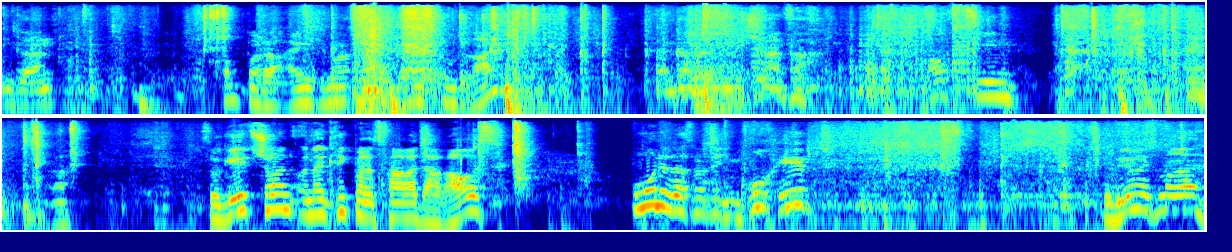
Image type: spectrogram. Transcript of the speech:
und dann kommt man da eigentlich immer ganz gut ran. Dann kann man das hier einfach aufziehen. Ja. So geht's schon und dann kriegt man das Fahrrad da raus, ohne dass man sich einen Bruch hebt. Probieren wir jetzt mal.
